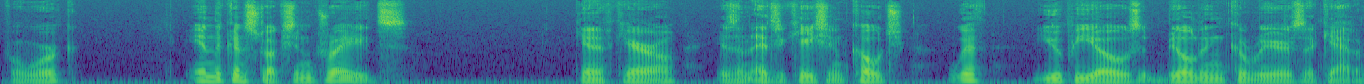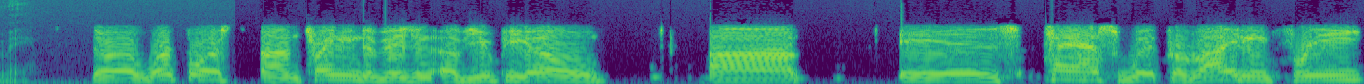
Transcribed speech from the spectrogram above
for work in the construction trades. Kenneth Carroll is an education coach with UPO's Building Careers Academy? The Workforce um, Training Division of UPO uh, is tasked with providing free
